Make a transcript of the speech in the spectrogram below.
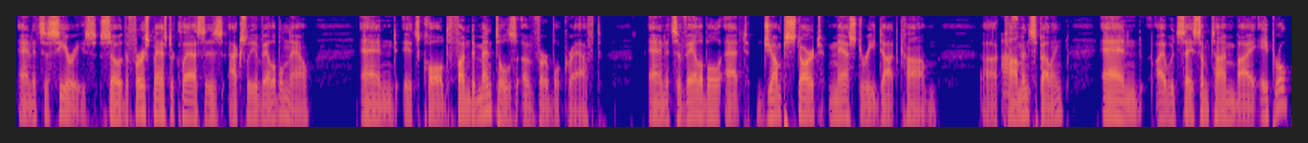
and it's a series. So the first master class is actually available now and it's called Fundamentals of Verbal Craft, and it's available at jumpstartmastery.com. Uh, awesome. Common spelling. And I would say sometime by April,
